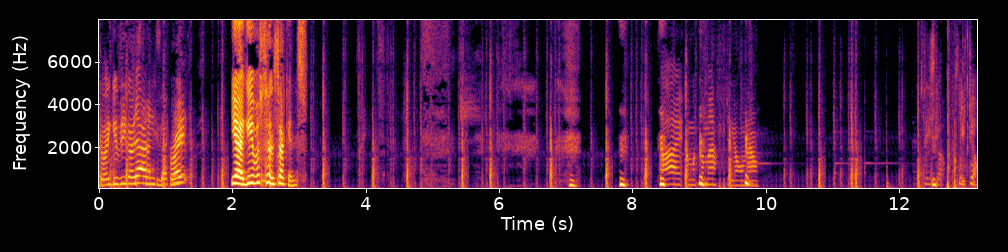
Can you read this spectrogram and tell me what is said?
do I give you guys Yeah, 10 ten seconds? Right? Yeah, give us 10 seconds. Hi, I'm gonna come after y'all now. Stay still, stay still.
